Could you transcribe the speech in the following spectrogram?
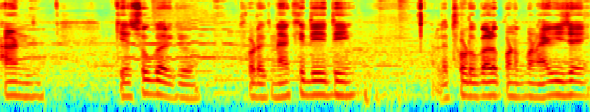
ખાંડ કે સુગર ગયો, થોડીક નાખી દીધી એટલે થોડું ગળપણ પણ આવી જાય.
